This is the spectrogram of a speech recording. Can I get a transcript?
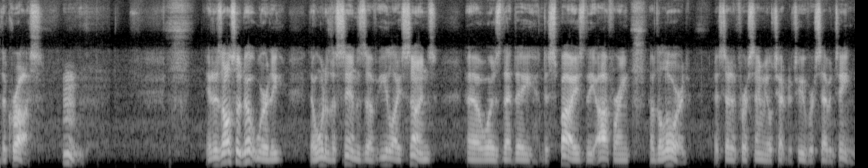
the cross. Hmm. It is also noteworthy that one of the sins of Eli's sons uh, was that they despised the offering of the Lord, as said in 1 Samuel chapter 2, verse 17.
